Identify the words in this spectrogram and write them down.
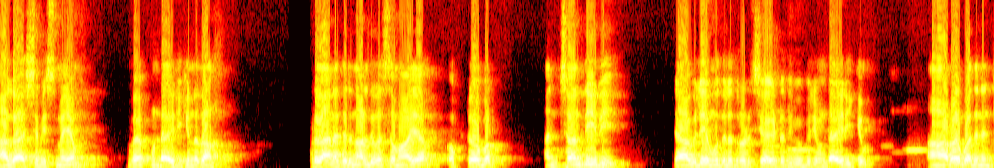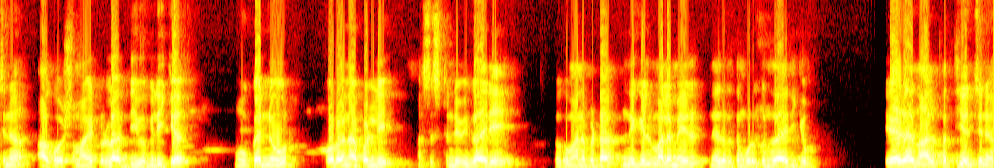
ആകാശവിസ്മയം വിസ്മയം ഉണ്ടായിരിക്കുന്നതാണ്. പ്രധാന തിരുനാൾ ദിവസമായ ഒക്ടോബർ അഞ്ചാം തീയതി രാവിലെ മുതൽ തുടർച്ചയായിട്ട് ദീപബലി ഉണ്ടായിരിക്കും. ആറ് പതിനഞ്ചിന് ആഘോഷമായിട്ടുള്ള ദീപബലിക്ക് മൂക്കന്നൂർ കൊറോന പള്ളി അസിസ്റ്റന്റ് വികാരി ബഹുമാനപ്പെട്ട നിഖിൽ മലമേൽ നേതൃത്വം കൊടുക്കുന്നതായിരിക്കും. ഏഴ് നാൽപ്പത്തിയഞ്ചിന്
